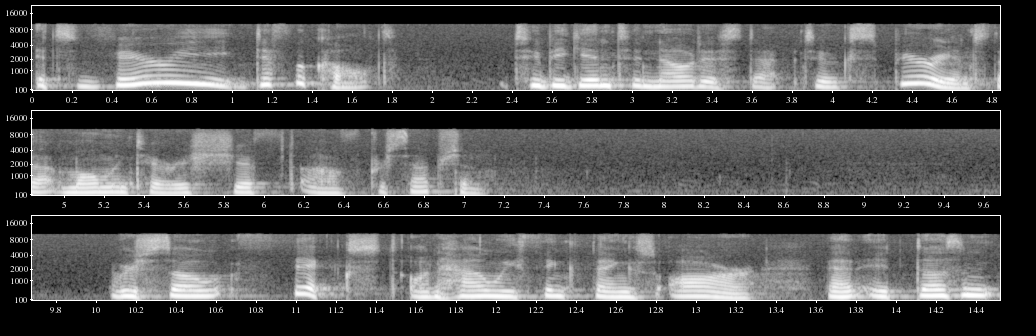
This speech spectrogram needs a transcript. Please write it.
it's very difficult to begin to notice that, to experience that momentary shift of perception. We're so fixed on how we think things are that it doesn't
